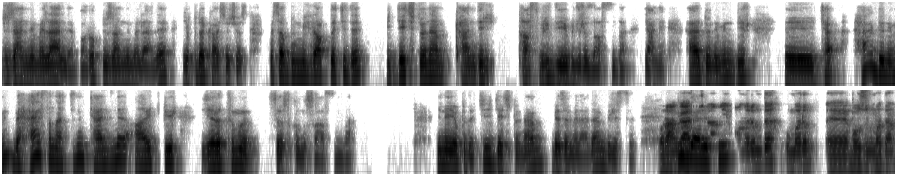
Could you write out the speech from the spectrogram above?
düzenlemelerle, barok düzenlemelerle yapıda karşılaşıyoruz. Mesela bu mihraptaki de bir geç dönem kandil tasviri diyebiliriz aslında. Yani her dönemin bir e, her dönemin ve her sanatçının kendine ait bir yaratımı söz konusu aslında. Yine yapıdaki geç dönem bezemelerden birisi. Orhan Gazi diğer Camii yapı- onarımda umarım e, bozulmadan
